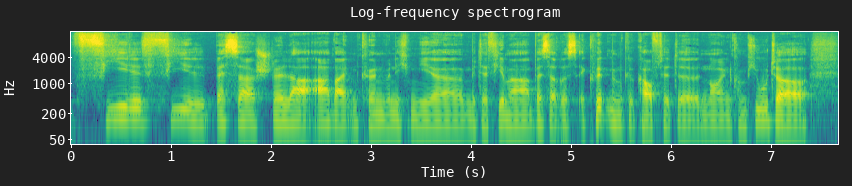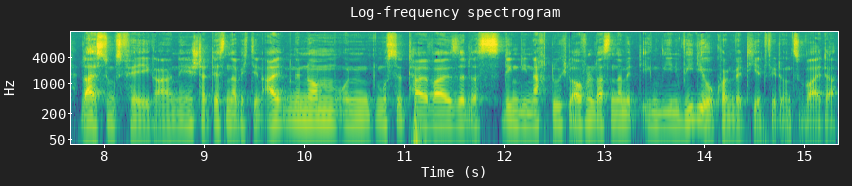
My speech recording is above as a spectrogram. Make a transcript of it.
viel, viel besser, schneller arbeiten können, wenn ich mir mit der Firma besseres Equipment gekauft hätte, neuen Computer, leistungsfähiger. Nee, stattdessen habe ich den alten genommen und musste teilweise das Ding die Nacht durchlaufen lassen, damit irgendwie ein Video konvertiert wird und so weiter.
